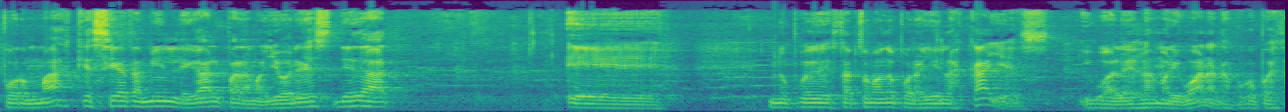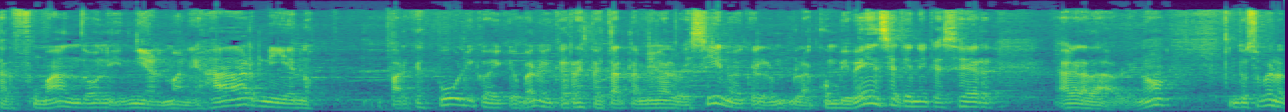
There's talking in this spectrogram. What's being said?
por más que sea también legal para mayores de edad, eh, no puedes estar tomando por ahí en las calles. Igual es la marihuana, tampoco puede estar fumando ni, ni al manejar, ni en los parques públicos y que bueno, hay que respetar también al vecino y que la convivencia tiene que ser agradable, ¿no? Entonces, bueno,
